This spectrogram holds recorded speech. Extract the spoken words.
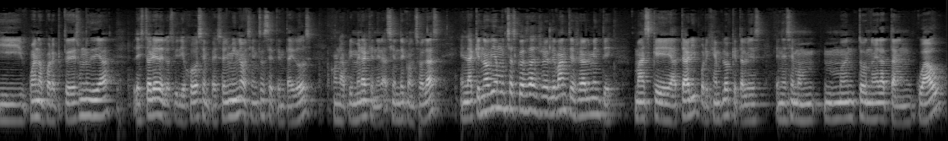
Y bueno, para que te des una idea, la historia de los videojuegos empezó en 1972 con la primera generación de consolas, en la que no había muchas cosas relevantes realmente, más que Atari, por ejemplo, que tal vez en ese mom- momento no era tan guau,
